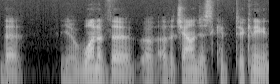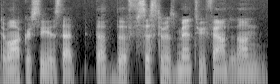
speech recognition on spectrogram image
that you know one of the of the challenges to Canadian democracy is that the the system is meant to be founded on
